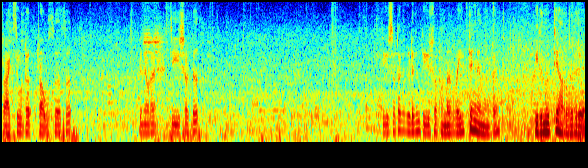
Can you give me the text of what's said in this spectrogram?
Track suit trousers. പിന്നെ ഇവിടെ ടീഷർട്ട്. ടീഷർട്ടൊക്കെ ടീ ടീഷർട്ടുണ്ട് റേറ്റ് എങ്ങനെയാണെന്ന് നോക്കട്ടെ? ഇരുന്നൂറ്റി അറുപത് രൂപ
